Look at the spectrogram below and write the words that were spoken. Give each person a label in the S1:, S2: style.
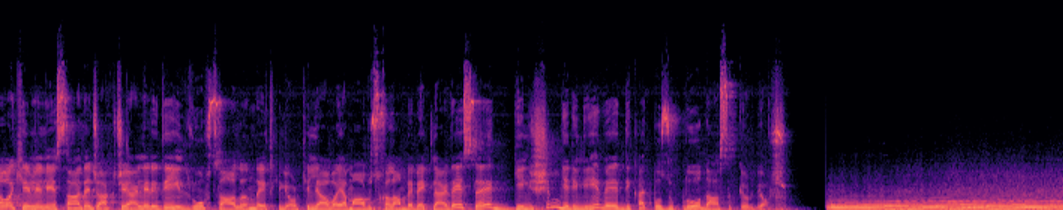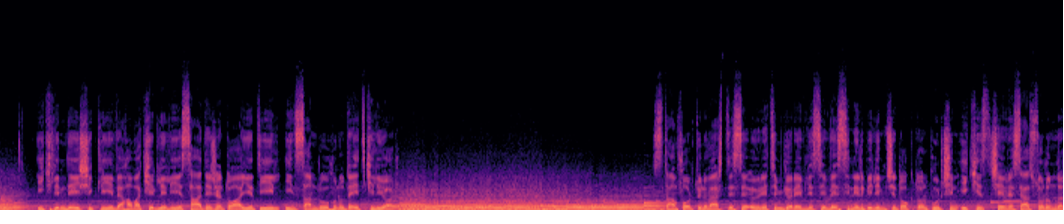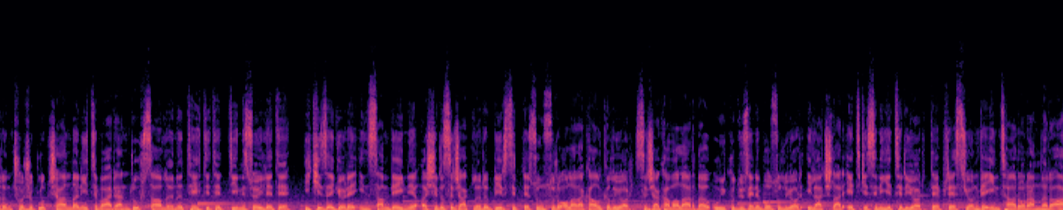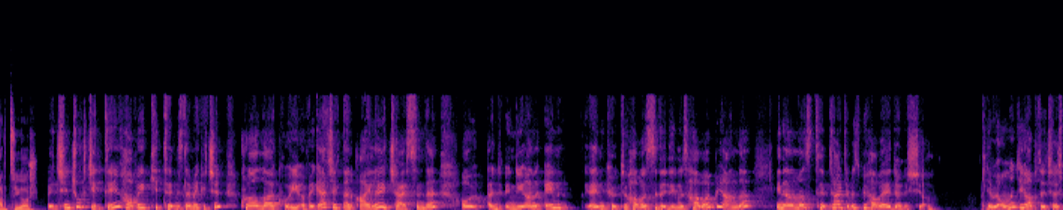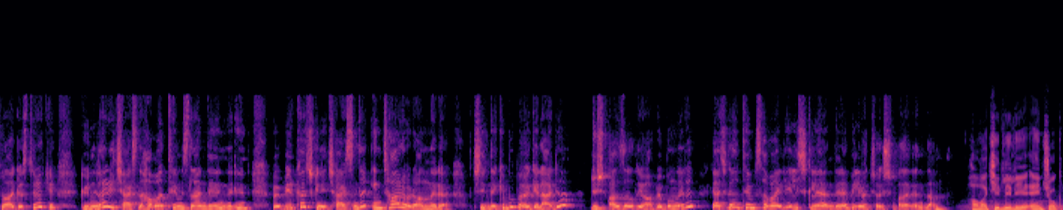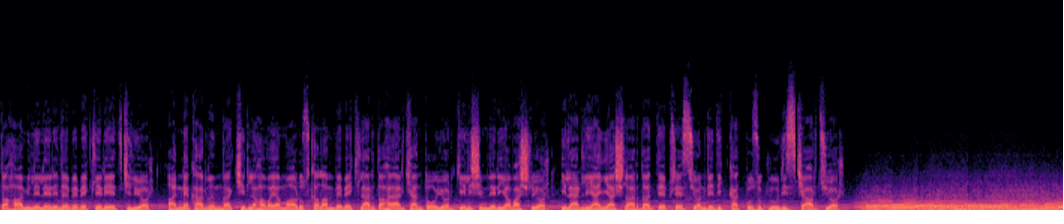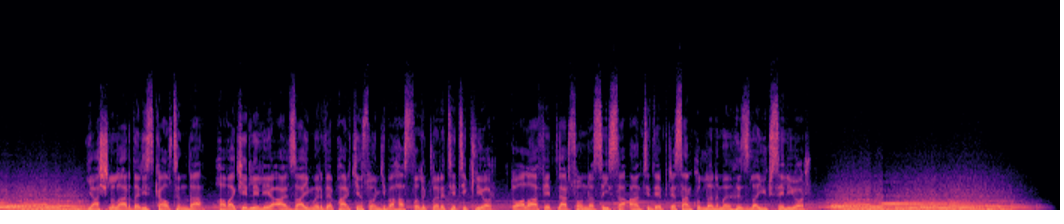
S1: Hava kirliliği sadece akciğerleri değil ruh sağlığını da etkiliyor. Kirli havaya maruz kalan bebeklerde ise gelişim geriliği ve dikkat bozukluğu daha sık görülüyor.
S2: İklim değişikliği ve hava kirliliği sadece doğayı değil, insan ruhunu da etkiliyor. Stanford Üniversitesi öğretim görevlisi ve sinir bilimci Doktor Burçin İkiz, çevresel sorunların çocukluk çağından itibaren ruh sağlığını tehdit ettiğini söyledi. İkiz'e göre insan beyni aşırı sıcakları bir stres unsuru olarak algılıyor. Sıcak havalarda uyku düzeni bozuluyor, ilaçlar etkisini yitiriyor, depresyon ve intihar oranları artıyor.
S3: Ve Çin çok ciddi havayı temizlemek için kurallar koyuyor. Ve gerçekten aylar içerisinde o dünyanın en en kötü havası dediğimiz hava bir anda inanılmaz te- tertemiz bir havaya dönüşüyor. Ve onun yaptığı çalışmalar gösteriyor ki günler içerisinde hava temizlendiğinin böyle birkaç gün içerisinde intihar oranları Çin'deki bu bölgelerde düş azalıyor ve bunları gerçekten temiz havayla ilişkilendirebiliyor çalışmalarından.
S2: Hava kirliliği en çok da hamileleri ve bebekleri etkiliyor. Anne karnında kirli havaya maruz kalan bebekler daha erken doğuyor, gelişimleri yavaşlıyor. İlerleyen yaşlarda depresyon ve dikkat bozukluğu riski artıyor. Yaşlılar da risk altında. Hava kirliliği Alzheimer ve Parkinson gibi hastalıkları tetikliyor. Doğal afetler sonrası ise antidepresan kullanımı hızla yükseliyor.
